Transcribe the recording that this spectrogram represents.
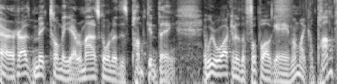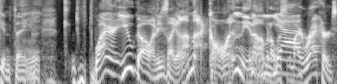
her husband Mick told me, yeah, Rummana's going to this pumpkin thing, and we were walking to the football game. I'm like, a pumpkin thing? Why aren't you going? He's like, I'm not going. You know, I'm going to listen to my records.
